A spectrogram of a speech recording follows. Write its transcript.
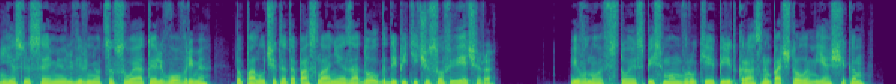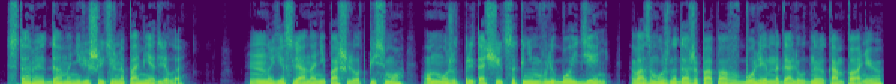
Если Сэмюэль вернется в свой отель вовремя, то получит это послание задолго до пяти часов вечера. И вновь, стоя с письмом в руке перед красным почтовым ящиком, старая дама нерешительно помедлила. Но если она не пошлет письмо, он может притащиться к ним в любой день, возможно, даже попав в более многолюдную компанию,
